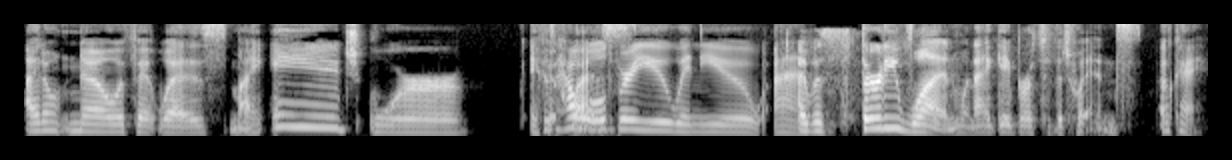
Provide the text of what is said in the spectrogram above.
i don't know if it was my age or if it how old were you when you? Um, i was 31 when i gave birth to the twins okay.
